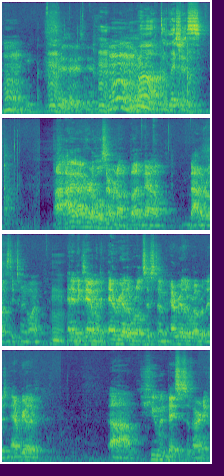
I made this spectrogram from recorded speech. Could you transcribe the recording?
Mmm. Mmm. Delicious. I, I, I heard a whole sermon on but now out of Romans 3.21. Mm. And it examined every other world system, every other world religion, every other um, human basis of earning.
